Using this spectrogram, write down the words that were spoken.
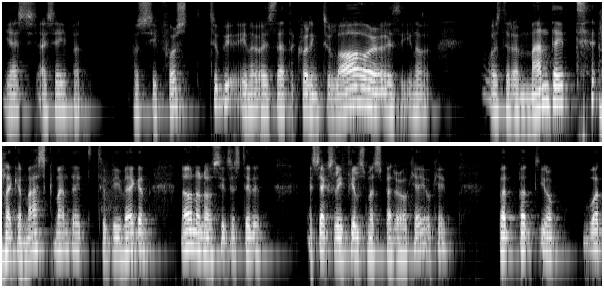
Yes, I say, but was she forced to be you know is that according to law or is you know was there a mandate like a mask mandate to be vegan no no no she just did it she actually feels much better okay okay but but you know what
